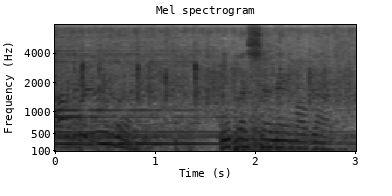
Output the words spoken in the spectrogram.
Hallelujah. We bless your name, oh God.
